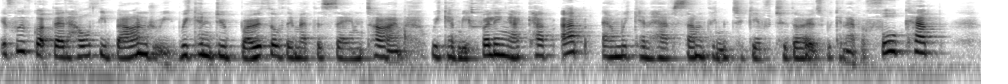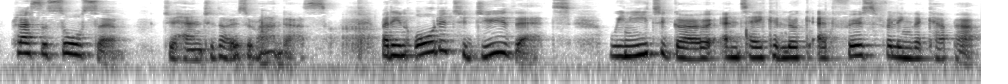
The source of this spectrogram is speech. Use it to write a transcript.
if we've got that healthy boundary, we can do both of them at the same time. We can be filling our cup up and we can have something to give to those. We can have a full cup plus a saucer to hand to those around us. But in order to do that, we need to go and take a look at first filling the cup up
